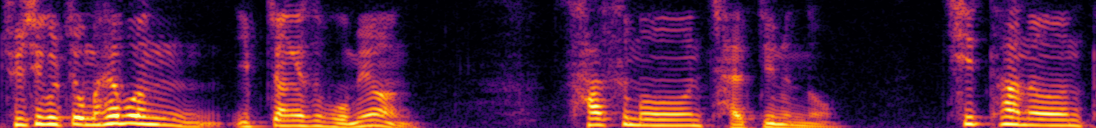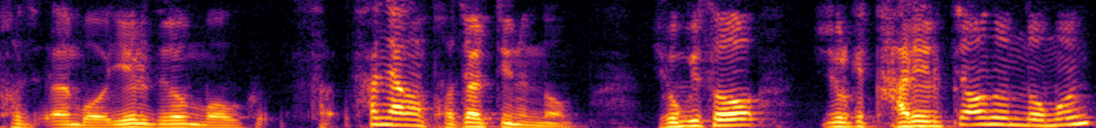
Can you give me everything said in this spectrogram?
주식을 좀 해본 입장에서 보면 사슴은 잘 뛰는 놈, 치타는 더 뭐 예를 들어 뭐 사- 사냥은 더 잘 뛰는 놈, 여기서 이렇게 다리를 쩌는 놈은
